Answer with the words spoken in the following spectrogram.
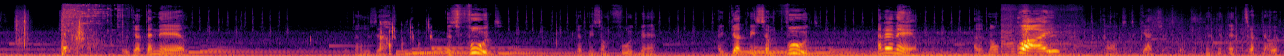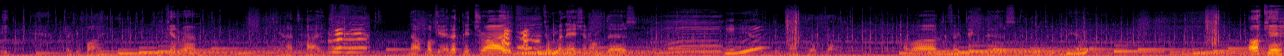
We got a nail. What the hell is that? It's food! Got me some food, man. I got me some food! And a nail! I don't know why! I wanted to catch it, but it ran away. Okay, fine. You can run. You cannot hide. Now, okay, let me try combination on this. Mm-hmm. Yeah, it did not work out. How about if I take this and do it with the nail? Okay,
